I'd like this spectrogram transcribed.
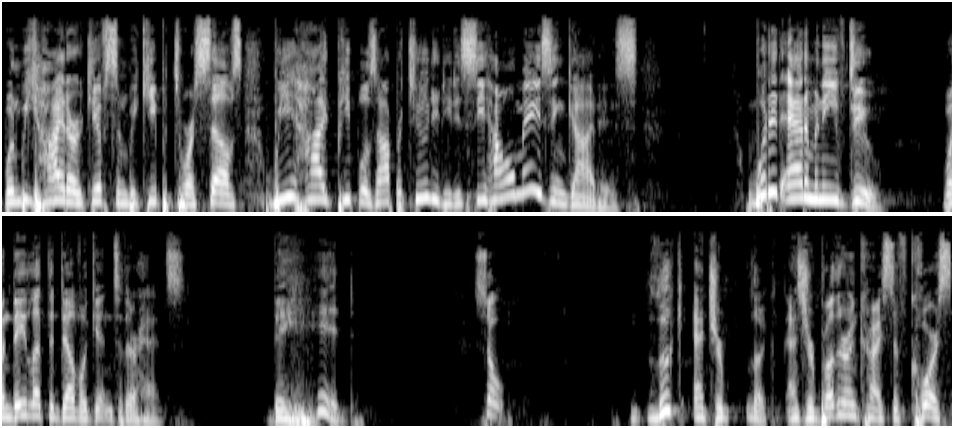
When we hide our gifts and we keep it to ourselves, we hide people's opportunity to see how amazing God is. What did Adam and Eve do when they let the devil get into their heads? They hid. So, look at your look as your brother in Christ, of course,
